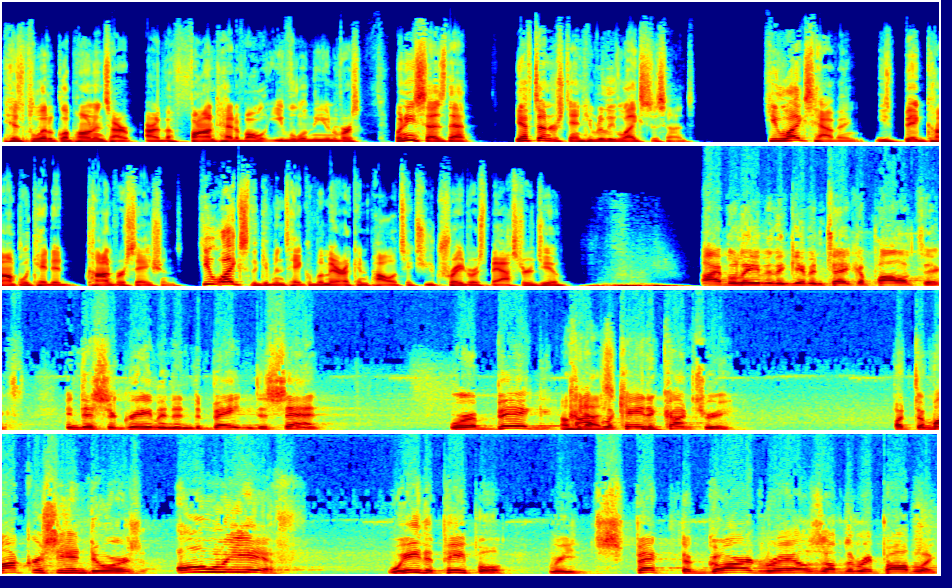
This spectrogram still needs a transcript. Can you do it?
his political opponents are are the font head of all evil in the universe, when he says that, you have to understand he really likes dissent. He likes having these big, complicated conversations. He likes the give and take of American politics. You traitorous bastards, you. I believe in the give and take of politics, in disagreement and debate and dissent. We're a big, oh, complicated mm. country. But democracy endures only if we, the people, respect the guardrails of the Republic.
